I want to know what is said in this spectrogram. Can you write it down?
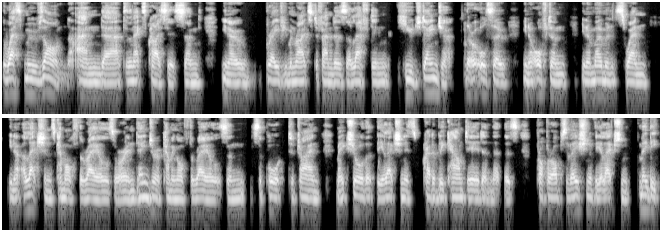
the West moves on and uh, to the next crisis, and you know, brave human rights defenders are left in huge danger. There are also, you know, often, you know, moments when you know, elections come off the rails or are in danger of coming off the rails and support to try and make sure that the election is credibly counted and that there's proper observation of the election, maybe,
